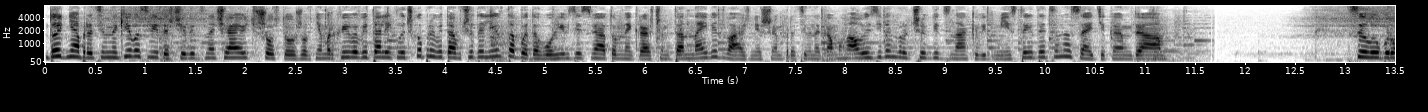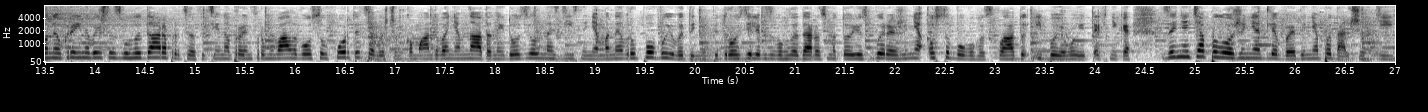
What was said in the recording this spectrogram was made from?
До Дня працівників освіти, що відзначають 6 жовтня Маркива, Віталій Кличко привітав вчителів та педагогів зі святом найкращим та найвідважнішим працівникам галузі. Він вручив відзнаки від міста. Йдеться на сайті КМДА. Сили оборони України вийшли з Вугледара. Про це офіційно проінформували ВОСУВ Хортиця. Вищим командуванням наданий дозвіл на здійснення маневру по виведенню підрозділів з Вугледару з метою збереження особового складу і бойової техніки, зайняття положення для ведення подальших дій.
